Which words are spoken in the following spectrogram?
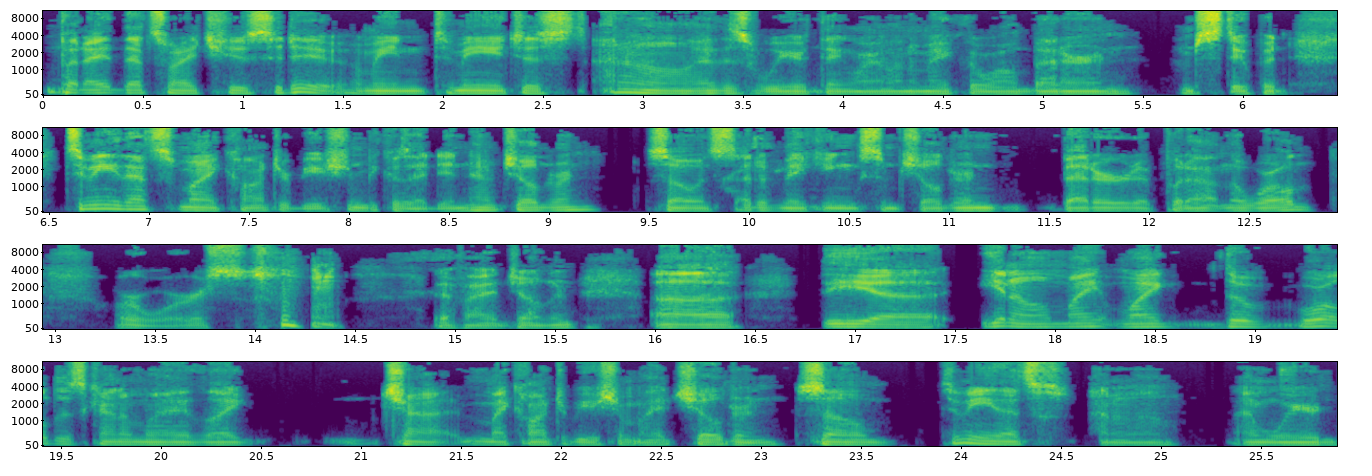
but I, that's what I choose to do. I mean, to me, it just, I don't know, I have this weird thing where I want to make the world better and I'm stupid. To me, that's my contribution because I didn't have children. So instead of making some children better to put out in the world or worse, if I had children, uh, the, uh, you know, my, my, the world is kind of my like my contribution, my children. So to me, that's I don't know. I'm weird.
